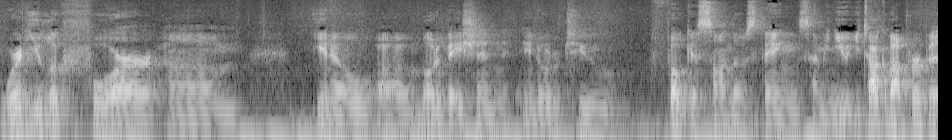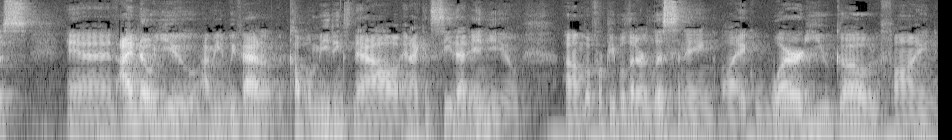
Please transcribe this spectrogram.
Where do you look for, um, you know, uh, motivation in order to focus on those things? I mean, you, you talk about purpose, and I know you. I mean, we've had a couple meetings now, and I can see that in you. Um, but for people that are listening, like, where do you go to find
